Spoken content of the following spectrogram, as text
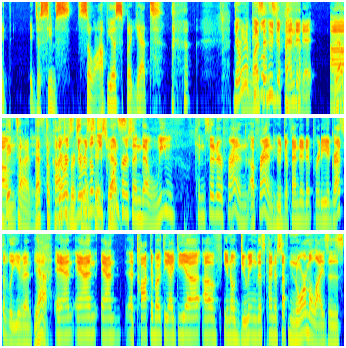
it it just seems so obvious, but yet There were people who wasn't? defended it. yeah, Um, big time. That's the there was there was at too. least one person that we consider friend a friend who defended it pretty aggressively even Yeah. and and and uh, talked about the idea of you know doing this kind of stuff normalizes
